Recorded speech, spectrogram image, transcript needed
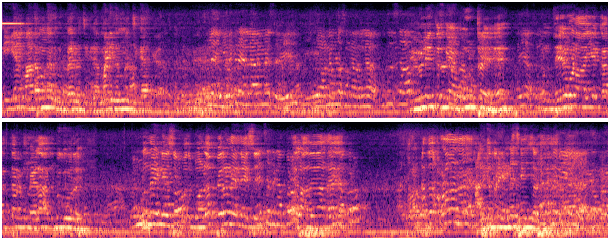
நீ ஏன் மதம்னு அதுக்கு பேர் வச்சுக்கிற? மனிதன் வச்சுக்க. இல்ல இங்க இருக்கிற எல்லாருமே சரி. அண்ணன் கூட சொன்னார்ல புதுசா விவிலியத்தினுடைய கூற்று. ஐயா உன் சொல்லுங்க தேவனாகிய கர்த்தர் மேல அன்பு கூறு. உன்னை நேசிப்பது போல பிறனை நேசி நேசிச்சதுக்கு அப்புறம்? எல்லாம் அதுதானே? அதுக்கப்புறம்? அது என்ன செய்ய சொல்ற? அதுக்கு ஒண்ணு இருக்கு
